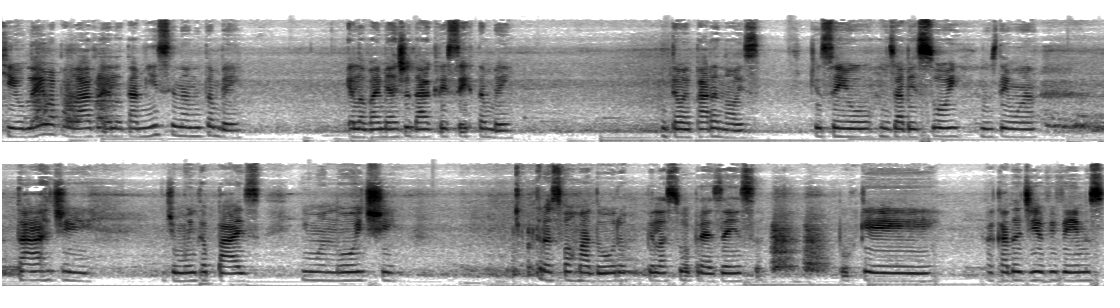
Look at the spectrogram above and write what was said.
que eu leio a palavra, ela está me ensinando também. Ela vai me ajudar a crescer também. Então é para nós. Que o Senhor nos abençoe, nos dê uma tarde de muita paz e uma noite transformadora pela Sua presença, porque a cada dia vivemos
